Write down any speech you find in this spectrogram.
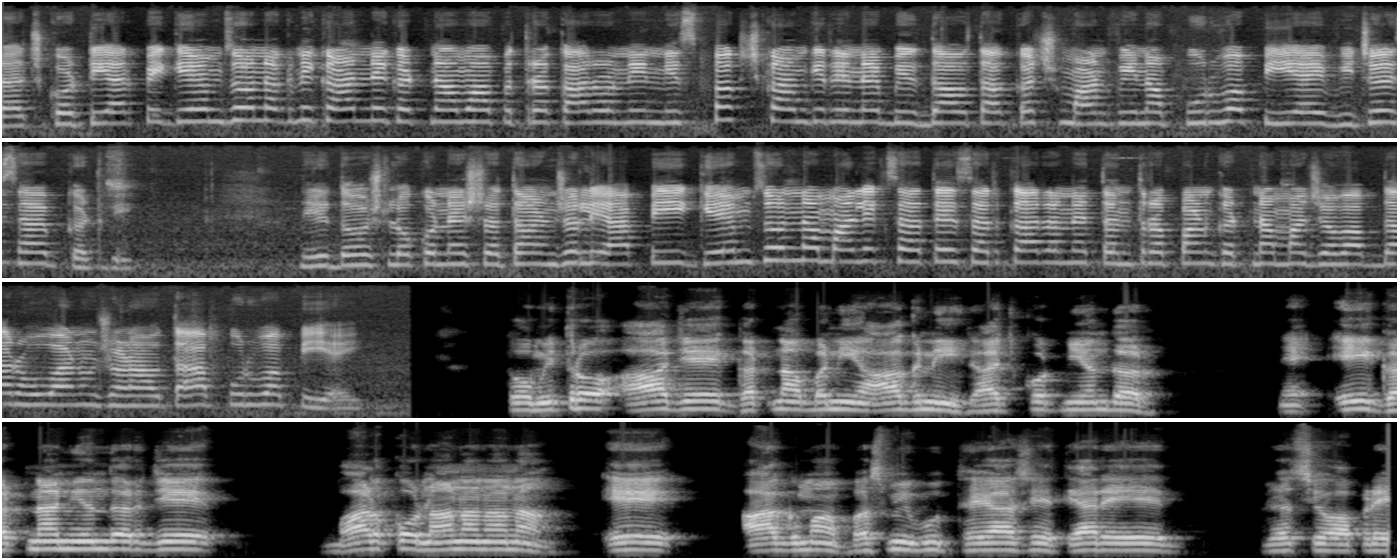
રાજકોટ ટીઆરપી ગેમ ઝોન અગ્નિકાંડની ઘટનામાં પત્રકારોની નિષ્પક્ષ કામગીરીને બિરદાવતા કચ્છ માંડવીના પૂર્વ પીઆઈ વિજય સાહેબ ગઢવી. નિર્દોષ લોકોને શ્રદ્ધાંજલિ આપી ગેમ ઝોનના માલિક સાથે સરકાર અને તંત્ર પણ ઘટનામાં જવાબદાર હોવાનું જણાવતા પૂર્વ પીઆઈ. તો મિત્રો, આ જે ઘટના બની આગની રાજકોટની અંદર ને એ ઘટનાની અંદર જે બાળકો નાના નાના એ આગમાં ભસ્મીભૂત થયા છે, ત્યારે એ દ્રશ્યો આપણે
